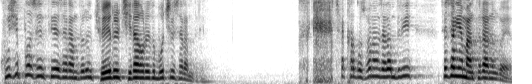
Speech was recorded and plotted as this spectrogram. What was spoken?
90%의 사람들은 죄를 지라고 해도 못 칠 사람들이에요. 착하고 선한 사람들이 세상에 많더라는 거예요.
